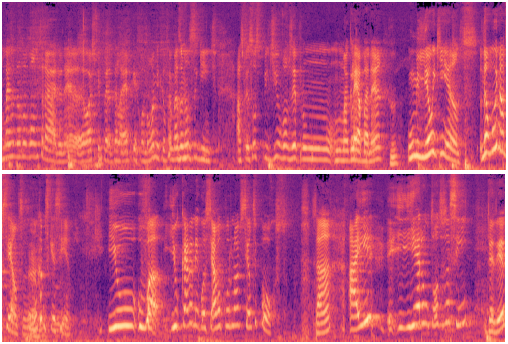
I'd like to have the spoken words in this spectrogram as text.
mais ou menos ao contrário, né? Eu acho que pe- pela época econômica foi mais ou menos o seguinte: as pessoas pediam, vamos dizer, para um, uma gleba, né? Um milhão e quinhentos. Não, um e novecentos, eu É. nunca me esqueci. E o, o, e o cara negociava por 900 e poucos. Tá? Aí, e, e eram todos assim, entendeu?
